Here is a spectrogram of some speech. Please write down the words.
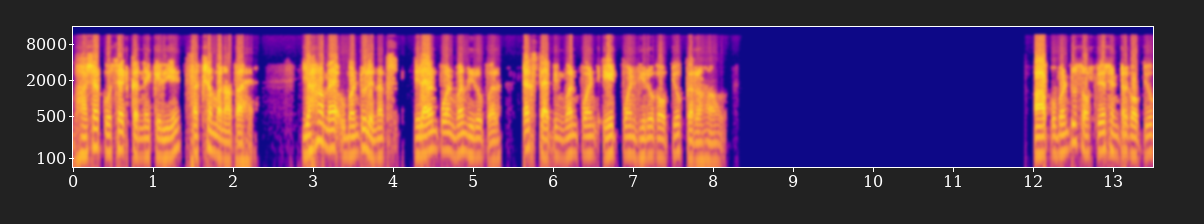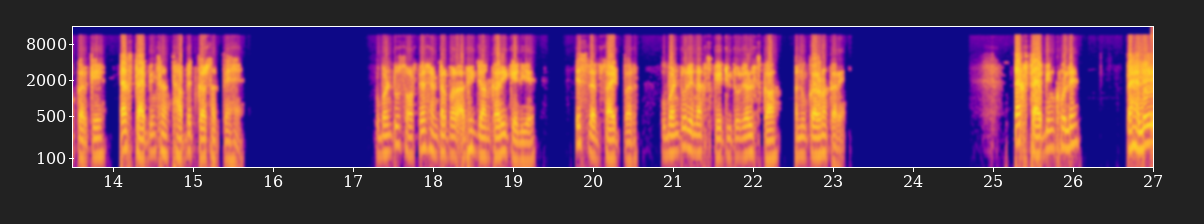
भाषा को सेट करने के लिए सक्षम बनाता है। यहाँ मैं उबंटू लिनक्स 1110 पर टक्स टाइपिंग 180 का उपयोग कर रहा हूँ। आप उबंटू सॉफ्टवेयर सेंटर का उपयोग करके टक्स टाइपिंग संस्थापित कर सकते हैं। उबंटू सॉफ्टवेयर सेंटर पर अधिक जानकारी के लिए इस वेबसाइट पर उबंटू लिनक्स के ट्यूटोरियल्स का अनुकरण करें। टक्स टाइपिंग खोलें। पहले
